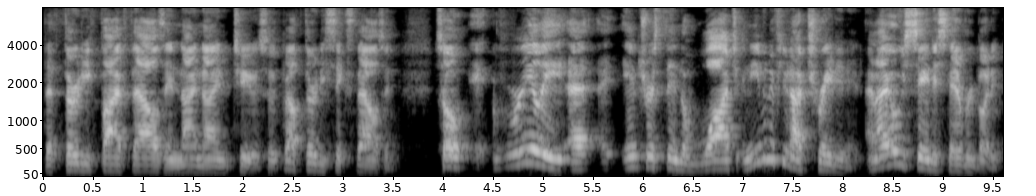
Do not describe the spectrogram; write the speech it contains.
the 35992 so it's about 36000 so really uh, interesting to watch, and even if you're not trading it, and I always say this to everybody,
